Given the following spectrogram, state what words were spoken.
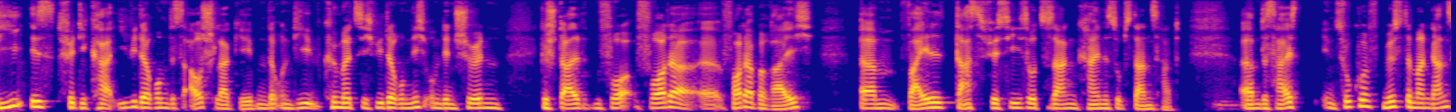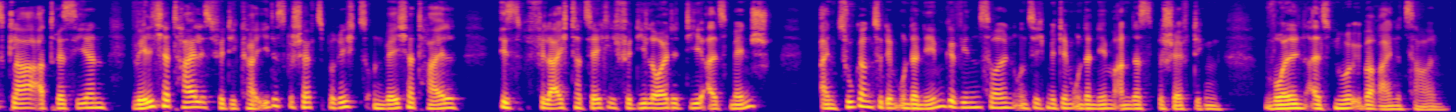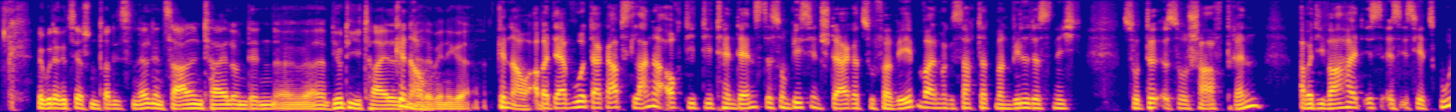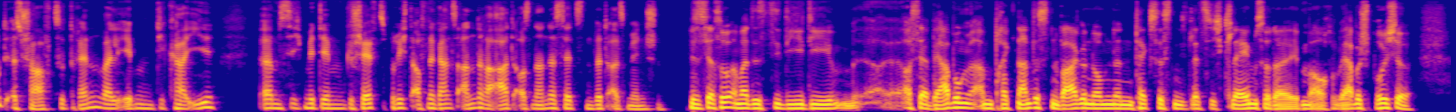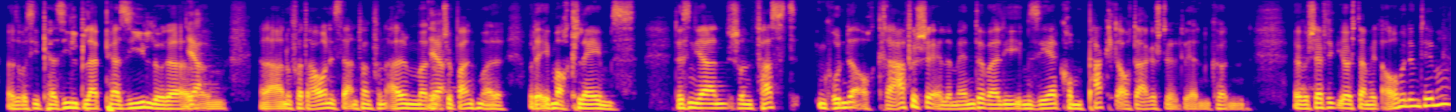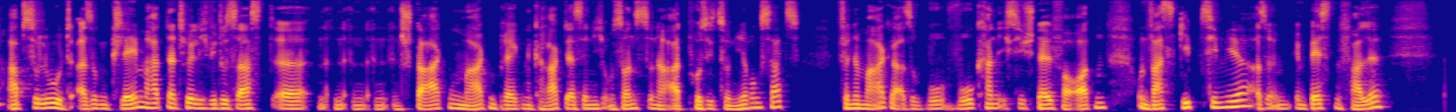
die ist für die KI wiederum das Ausschlaggebende und die kümmert sich wiederum nicht um den schönen gestalteten Vor Vorder, äh, Vorderbereich, ähm, weil das für sie sozusagen keine Substanz hat. Mhm. Ähm, das heißt, in Zukunft müsste man ganz klar adressieren, welcher Teil ist für die KI des Geschäftsberichts und welcher Teil ist vielleicht tatsächlich für die Leute, die als Mensch einen Zugang zu dem Unternehmen gewinnen sollen und sich mit dem Unternehmen anders beschäftigen wollen als nur über reine Zahlen. Ja gut, da gibt's ja schon traditionell den Zahlenteil und den äh, Beauty-Teil genau. mehr oder weniger. Genau, aber der wurde, da gab's lange auch die, die Tendenz, das so ein bisschen stärker zu verweben, weil man gesagt hat, man will das nicht so, so scharf trennen. Aber die Wahrheit ist, es ist jetzt gut, es scharf zu trennen, weil eben die KI ähm, sich mit dem Geschäftsbericht auf eine ganz andere Art auseinandersetzen wird als Menschen. Es ist ja so immer, dass die, die, die äh, aus der Werbung am prägnantesten wahrgenommenen Texte sind letztlich Claims oder eben auch Werbesprüche. Also was wie Persil bleibt Persil oder ja. ähm, keine Ahnung, Vertrauen ist der Anfang von allem, mal Deutsche ja. Bank mal oder eben auch Claims. Das sind ja schon fast im Grunde auch grafische Elemente, weil die eben sehr kompakt auch dargestellt werden können. Äh, beschäftigt ihr euch damit auch mit dem Thema? Absolut. Also ein Claim hat natürlich, wie du sagst, äh, einen, einen, einen starken, markenprägenden Charakter. Er ist ja nicht umsonst so eine Art Positionierungssatz für eine Marke? Also wo, wo kann ich sie schnell verorten und was gibt sie mir? Also im, im besten Falle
